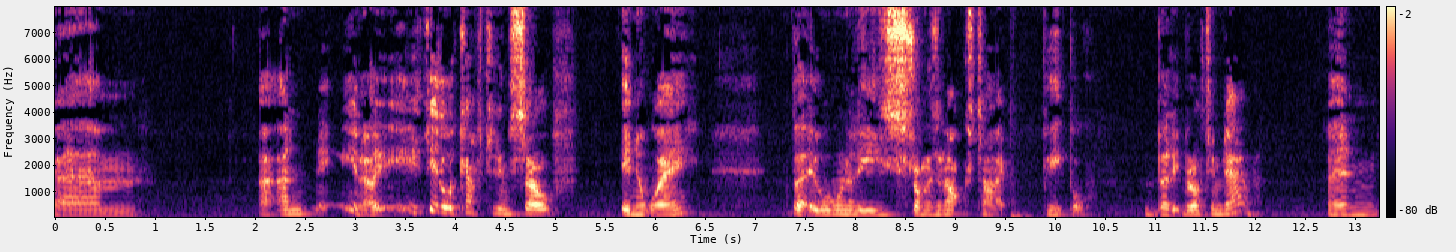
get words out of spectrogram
Um, and, you know, he did look after himself in a way, but he was one of these strong as an ox type people. But it brought him down. And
